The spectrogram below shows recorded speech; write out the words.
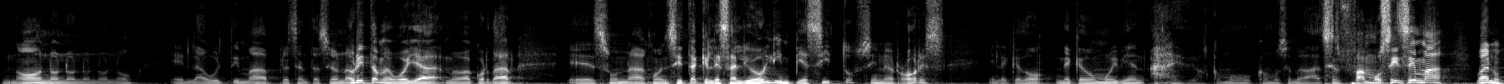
No, no, no, no, no, no. En la última presentación, ahorita me voy a me voy a acordar, es una jovencita que le salió limpiecito, sin errores y le quedó, le quedó muy bien. Ay, Dios, ¿cómo, cómo se me va? Es famosísima. Bueno,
